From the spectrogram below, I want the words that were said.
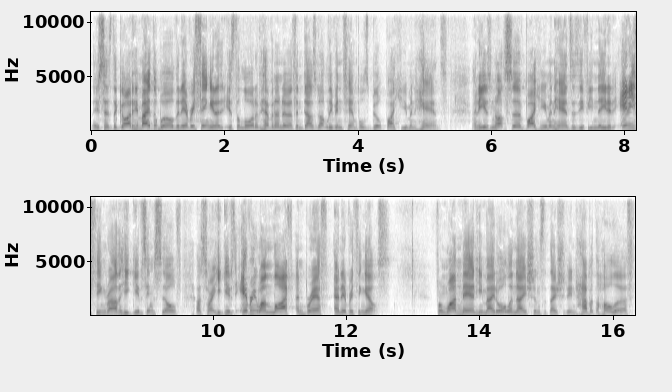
He says, The God who made the world and everything in it is the Lord of heaven and earth and does not live in temples built by human hands. And he is not served by human hands as if he needed anything. Rather, he gives himself, oh, sorry, he gives everyone life and breath and everything else. From one man, he made all the nations that they should inhabit the whole earth.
